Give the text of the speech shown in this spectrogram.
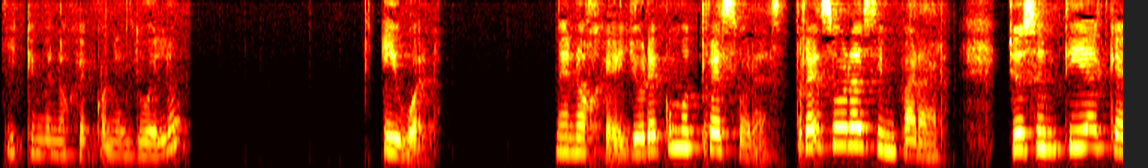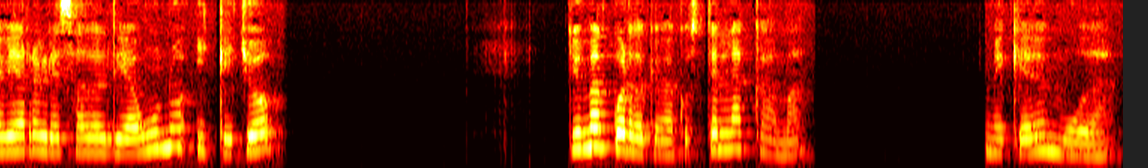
Y que me enojé con el duelo. Y bueno, me enojé, lloré como tres horas, tres horas sin parar. Yo sentía que había regresado el día uno y que yo... Yo me acuerdo que me acosté en la cama, me quedé muda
